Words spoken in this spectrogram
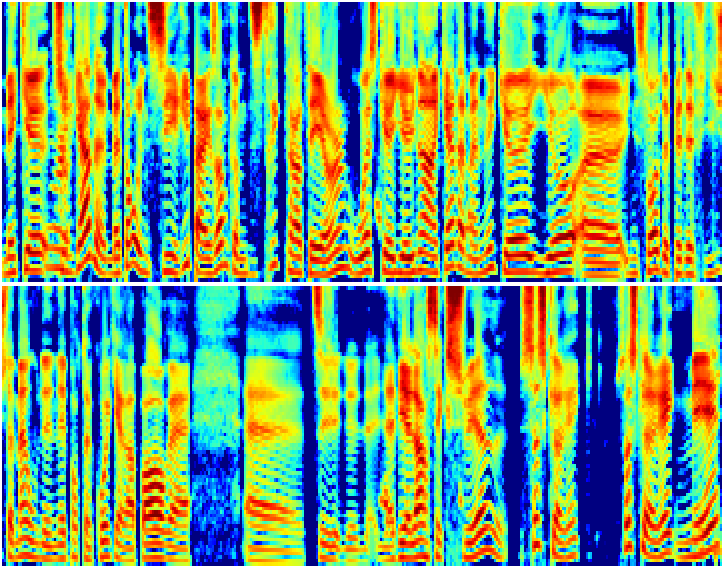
Mais que tu regardes, mettons, une série, par exemple, comme District 31, où est-ce qu'il y a une enquête à mener qu'il y a euh, une histoire de pédophilie, justement, ou de n'importe quoi qui a rapport à, la, la, violence sexuelle. Ça, c'est correct. Ça, c'est correct. Mais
